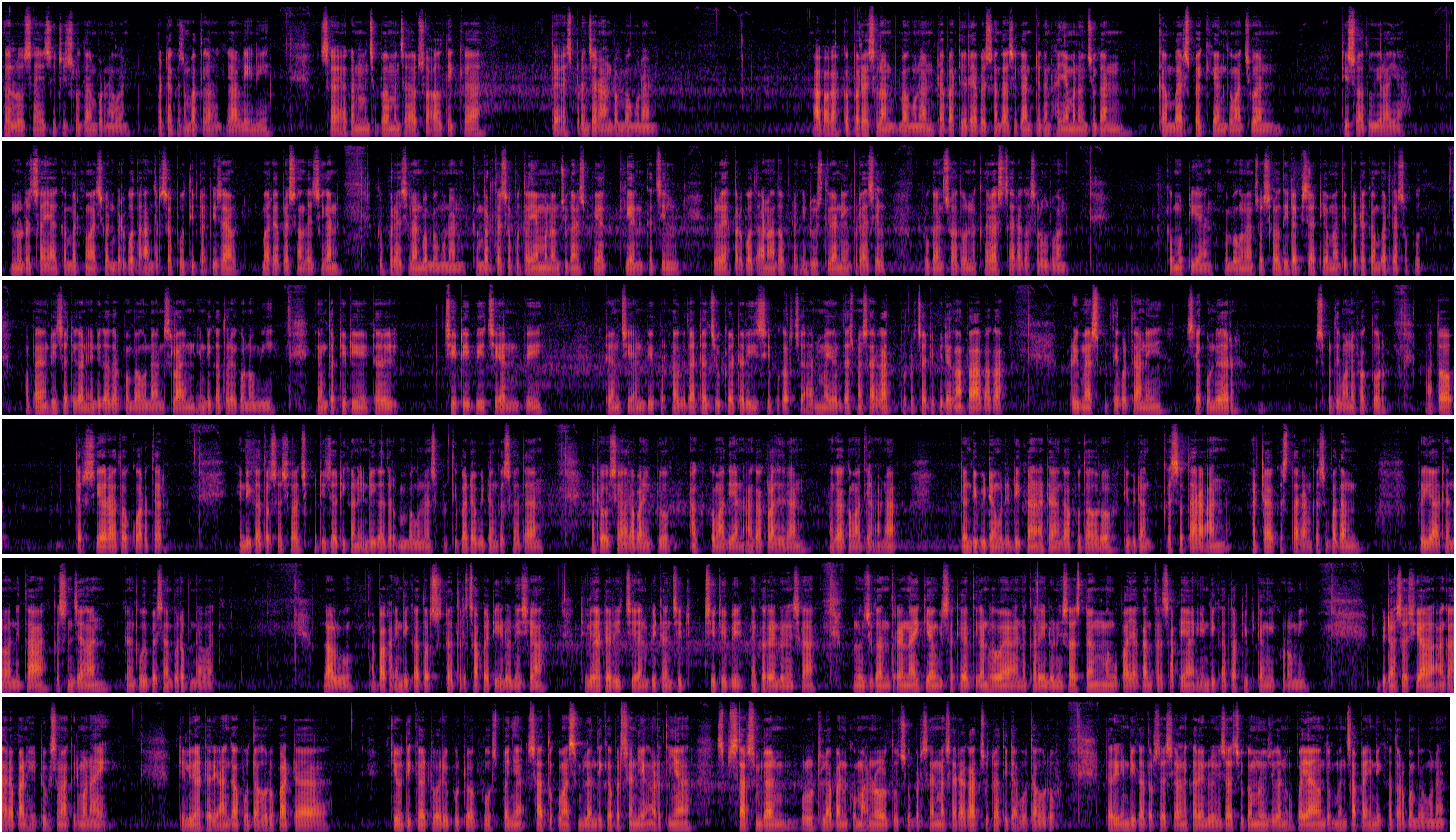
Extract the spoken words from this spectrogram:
Halo, saya Sudi Sultan Purnawan. Pada kesempatan kali ini, saya akan mencoba menjawab soal 3 TS perencanaan pembangunan. Apakah keberhasilan pembangunan dapat direpresentasikan dengan hanya menunjukkan gambar sebagian kemajuan di suatu wilayah? Menurut saya, gambar kemajuan perkotaan tersebut tidak bisa merepresentasikan keberhasilan pembangunan. Gambar tersebut hanya menunjukkan sebagian kecil wilayah perkotaan atau perindustrian yang berhasil, bukan suatu negara secara keseluruhan. Kemudian, pembangunan sosial tidak bisa diamati pada gambar tersebut. Apa yang dijadikan indikator pembangunan selain indikator ekonomi yang terdiri dari GDP, GNP, dan GNP per kapita dan juga dari sisi pekerjaan mayoritas masyarakat bekerja di bidang apa? Apakah primer seperti petani sekunder seperti manufaktur atau tersier atau kuarter? Indikator sosial juga dijadikan indikator pembangunan seperti pada bidang kesehatan, ada usaha harapan hidup, angka kematian, angka kelahiran, angka kematian anak, dan di bidang pendidikan ada angka buta huruf, di bidang kesetaraan ada kesetaraan kesempatan pria dan wanita, kesenjangan, dan kebebasan berpendapat. Lalu, apakah indikator sudah tercapai di Indonesia? Dilihat dari GNP dan GDP negara Indonesia, menunjukkan tren naik yang bisa diartikan bahwa negara Indonesia sedang mengupayakan tercapainya indikator di bidang ekonomi. Di bidang sosial, angka harapan hidup semakin menaik. Dilihat dari angka buta huruf pada Q3 2020 sebanyak 1,93 persen yang artinya sebesar 98,07 persen masyarakat sudah tidak buta huruf. Dari indikator sosial negara Indonesia juga menunjukkan upaya untuk mencapai indikator pembangunan.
